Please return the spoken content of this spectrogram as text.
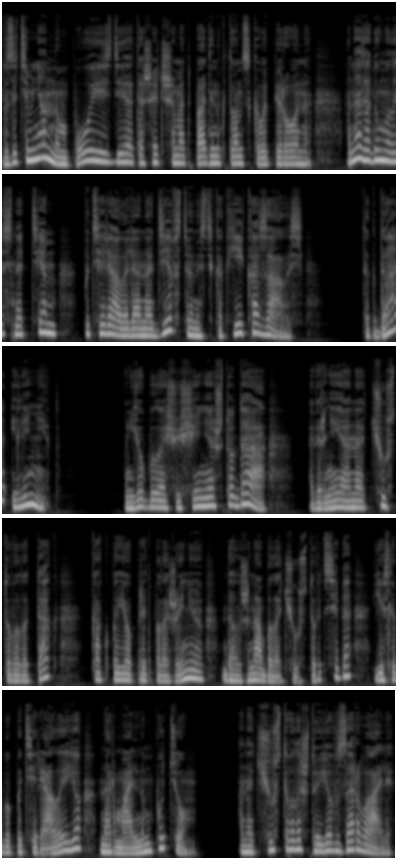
В затемненном поезде, отошедшем от Паддингтонского перрона, она задумалась над тем, потеряла ли она девственность, как ей казалось. Тогда или нет? У нее было ощущение, что да, а вернее она чувствовала так, как по ее предположению должна была чувствовать себя, если бы потеряла ее нормальным путем. Она чувствовала, что ее взорвали.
